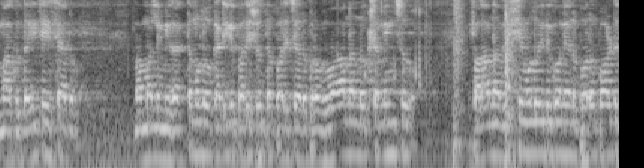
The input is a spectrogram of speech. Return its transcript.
మాకు దయచేశారు. మమ్మల్ని మీ రక్తములో కడిగి పరిశుద్ధపరిచారు. ప్రభువా నన్ను క్షమించు. ఫలానా విషయములో ఇదిగో నేను పొరపాటు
